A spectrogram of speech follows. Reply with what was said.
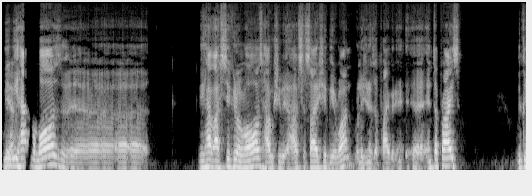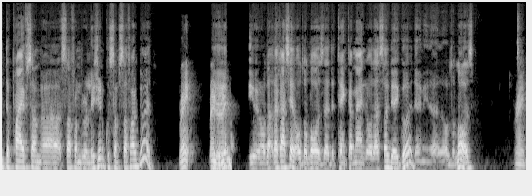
We, Yeah. we have the laws. Uh, uh, uh, we have our secular laws. How we should how society should be run. Religion is a private uh, enterprise. We could deprive some uh, stuff from the religion because some stuff are good. Right. Right. You right. You know, that- like I said, all the laws, that the Ten Commandments, all that stuff, they're good. I mean, uh, all the laws. Right.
